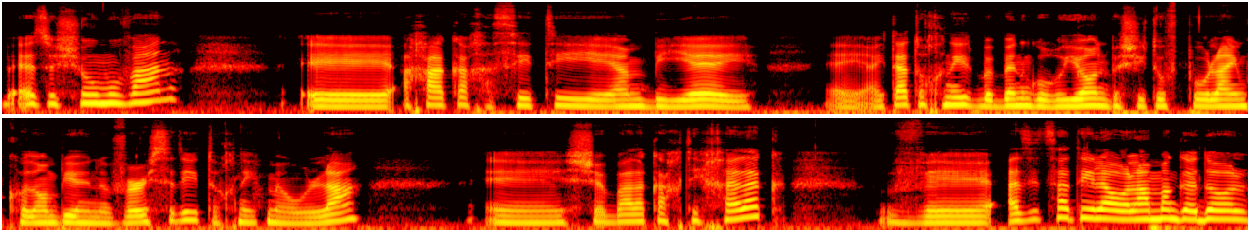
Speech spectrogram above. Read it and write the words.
באיזשהו מובן. אה, אחר כך עשיתי MBA, אה, הייתה תוכנית בבן גוריון בשיתוף פעולה עם קולומביה אוניברסיטי, תוכנית מעולה, אה, שבה לקחתי חלק, ואז יצאתי לעולם הגדול.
